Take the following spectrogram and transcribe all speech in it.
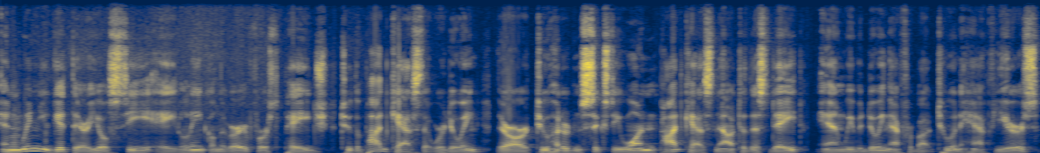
And when you get there, you'll see a link on the very first page to the podcast that we're doing. There are 261 podcasts now to this date, and we've been doing that for about two and a half years.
